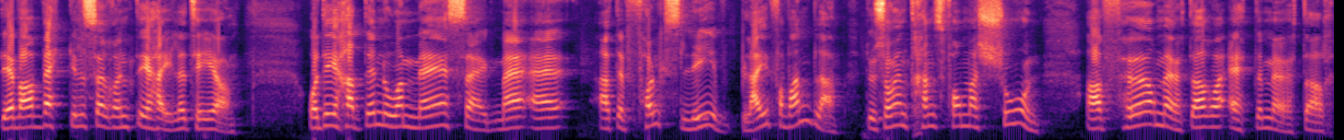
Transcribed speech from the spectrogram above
Det var vekkelse rundt i hele tida. Og de hadde noe med seg med at folks liv ble forvandla. Du så en transformasjon av før møter og etter møter.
